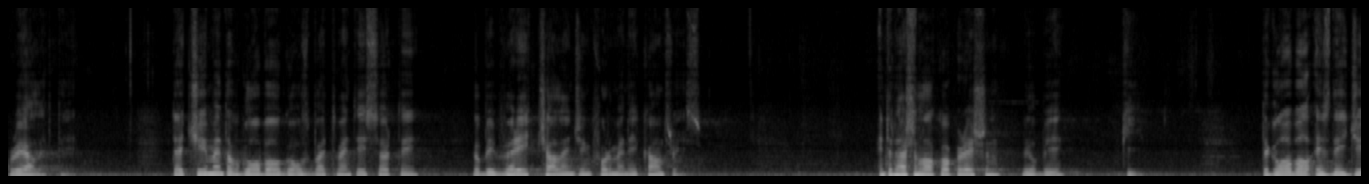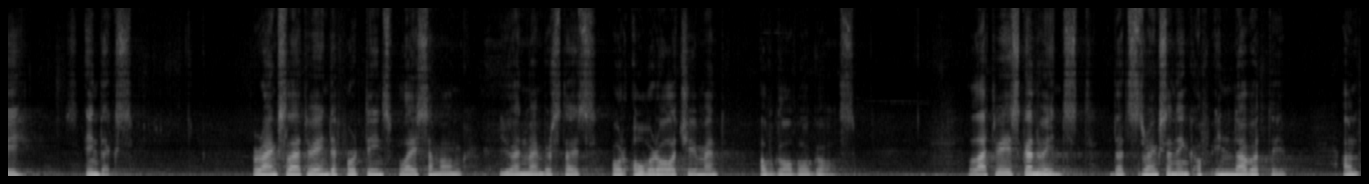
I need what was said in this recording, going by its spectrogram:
reality. The achievement of global goals by 2030 will be very challenging for many countries. International cooperation will be. The Global SDG Index ranks Latvia in the 14th place among UN member states for overall achievement of global goals. Latvia is convinced that strengthening of innovative and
